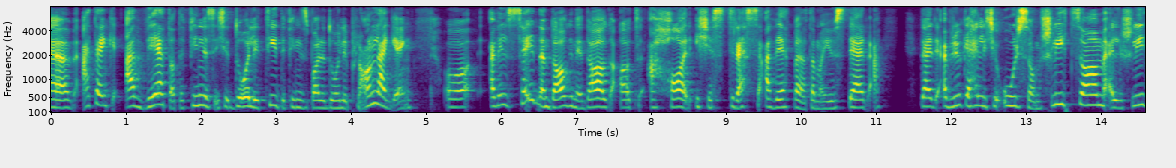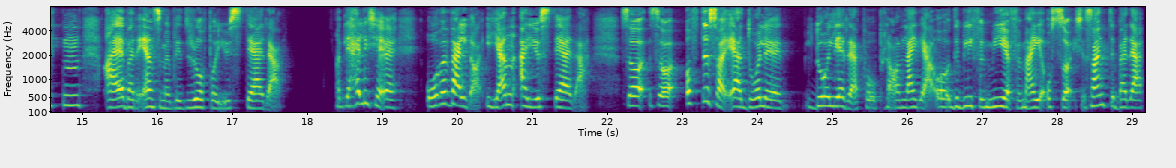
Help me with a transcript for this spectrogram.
eh, jeg tenker, jeg vet at det finnes ikke dårlig tid, det finnes bare dårlig planlegging. Og jeg vil si den dagen i dag at jeg har ikke stress, jeg vet bare at jeg må justere. Der jeg bruker heller ikke ord som slitsom eller sliten. Jeg er bare en som er blitt rå på å justere. Jeg blir heller ikke overvelda. Igjen, jeg justerer. Så, så ofte så er jeg dårlig, dårligere på å planlegge, og det blir for mye for meg også. ikke sant? Det bare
